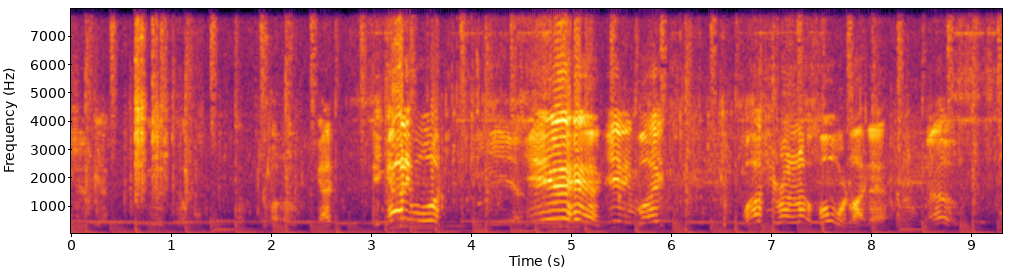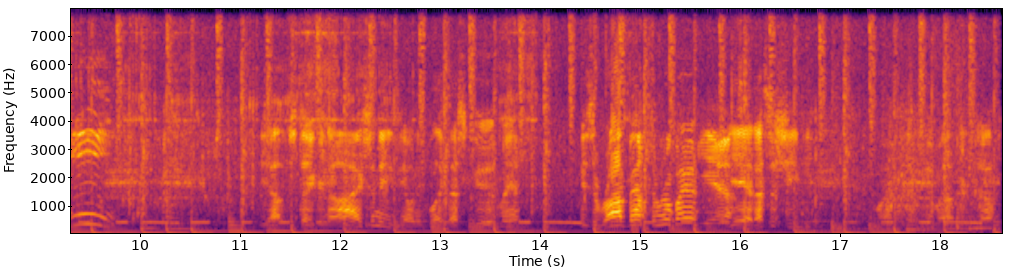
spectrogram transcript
Should be a good couple. Uh-oh. Got, he got him one. Yeah. Get him, Blake. Why is he running up forward like that? No. Ooh. Yeah, the staker. Nice and easy on him, Blake. That's good, man. Is the rod bouncing real bad? Yeah. Yeah, that's a sheepy. Well, him out there, Josh.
